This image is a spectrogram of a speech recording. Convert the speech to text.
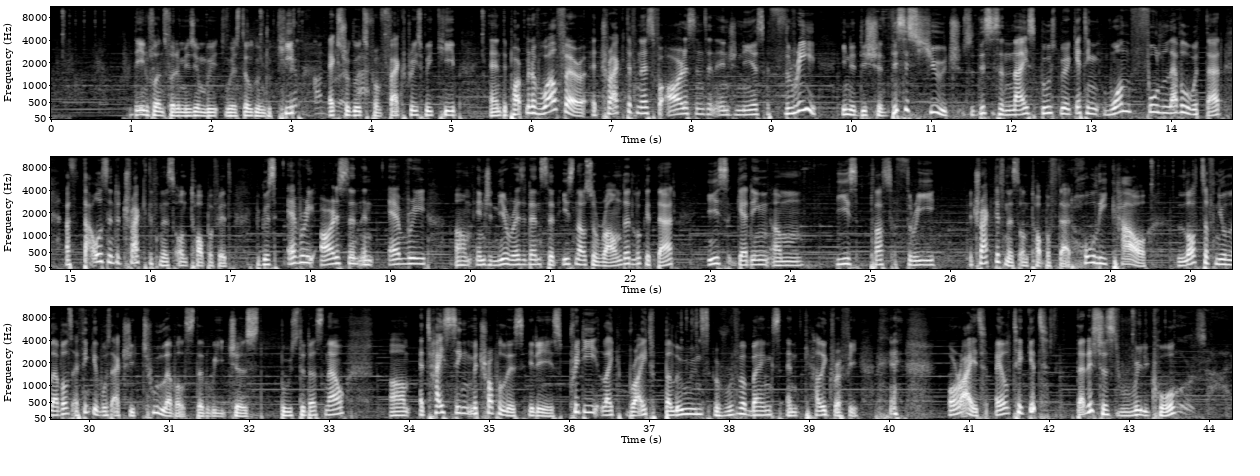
The influence for the museum we, we're still going to keep. Extra goods from factories we keep. And Department of Welfare, attractiveness for artisans and engineers, 3 in addition. This is huge. So this is a nice boost. We're getting one full level with that. A thousand attractiveness on top of it. Because every artisan and every um, engineer residence that is now surrounded, look at that, is getting um, these plus 3 attractiveness on top of that. Holy cow. Lots of new levels. I think it was actually two levels that we just boosted us now. Um, enticing metropolis it is. Pretty like bright balloons, riverbanks, and calligraphy. Alright, I'll take it. That is just really cool.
